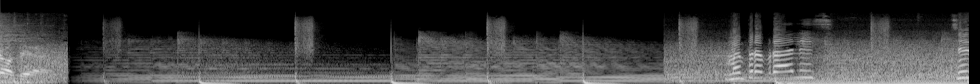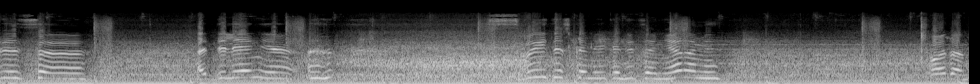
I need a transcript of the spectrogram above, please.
небоскребі. Мы пробрались через э, отделение с вытяжками и кондиционерами. Вот он,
